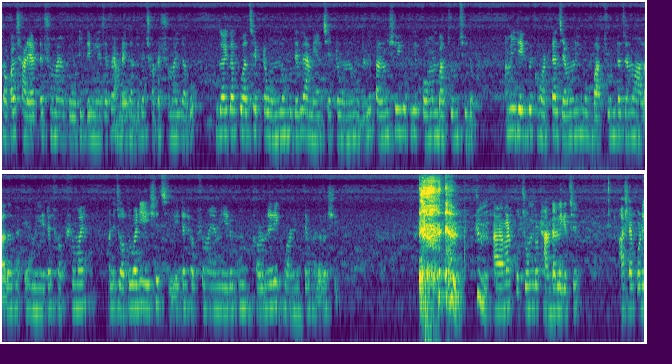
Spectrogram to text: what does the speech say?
সকাল সাড়ে আটটার সময় ওকে ওটিতে নিয়ে যাবে। আমরা এখান থেকে ছটার সময় যাব। উদয় কাকু আছে একটা অন্য হোটেলে, আমি আছি একটা অন্য হোটেলে। কারণ সেই হোটেলে কমন বাথরুম ছিল। আমি দেখবে ঘরটা যেমনই হোক বাথরুমটা যেন আলাদা থাকে। আমি এটা সব সময় মানে যতবারই এসেছি, এটা সব সময় আমি এরকম ধরনেরই ঘর নিতে ভালোবাসি। আর আমার প্রচণ্ড ঠান্ডা লেগেছে। আসার পরে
